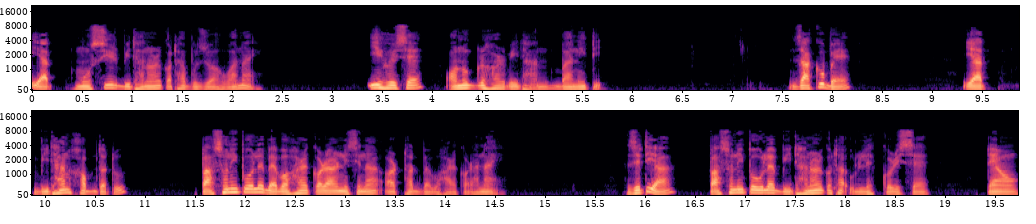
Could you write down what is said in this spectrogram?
ইয়াত মুচিৰ বিধানৰ কথা বুজোৱা হোৱা নাই। ই হৈছে অনুগ্ৰহৰ বিধান বা নীতি। জাকুবে ইয়াত বিধান শব্দটো পাচনি পৌলে ব্যৱহাৰ কৰাৰ নিচিনা অৰ্থত ব্যৱহাৰ কৰা নাই। যেতিয়া পাচনি পৌলে বিধানৰ কথা উল্লেখ কৰিছে তেওঁ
